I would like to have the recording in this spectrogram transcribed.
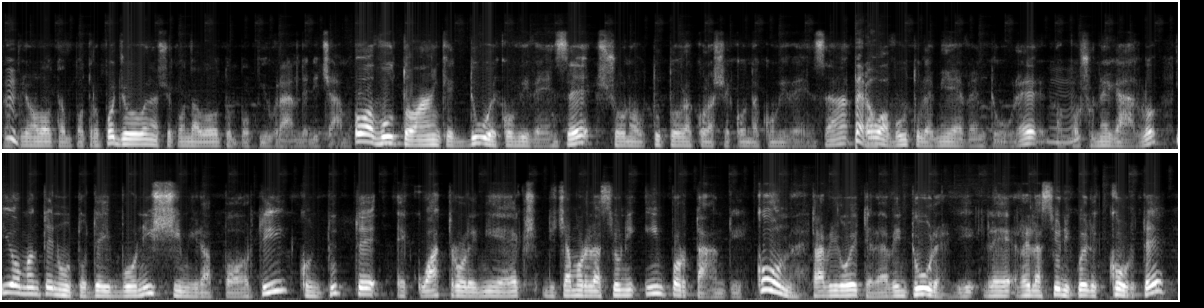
la Mm. prima volta un po' troppo giovane, la seconda volta un po' più grande diciamo. Ho avuto anche due convivenze, sono tuttora con la seconda convivenza, Però- ho avuto le mie avventure, non Mm. posso negarlo, io ho mantenuto dei buonissimi rapporti con tutte e quattro le mie ex, diciamo relazioni importanti, con tra virgolette le avventure, le relazioni quelle corte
